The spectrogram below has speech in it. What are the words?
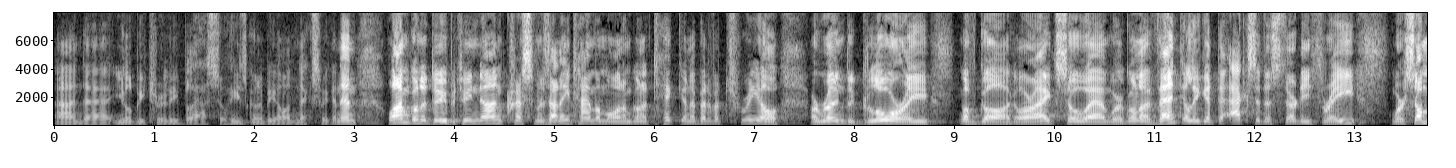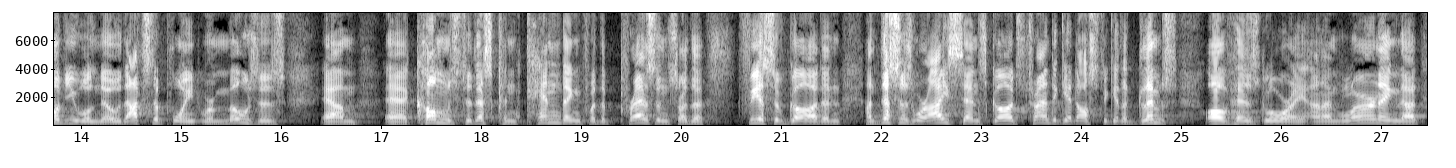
and uh, you'll be truly blessed. So he's going to be on next week. And then what I'm going to do between now and Christmas, anytime I'm on, I'm going to take you on a bit of a trail around the glory of God. All right? So uh, we're going to eventually get to Exodus 33, where some of you will know that's the point where Moses um, uh, comes to this contending for the presence or the face of God. And, and this is where I sense God's trying to get us to get a glimpse of His glory. And I'm learning that,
